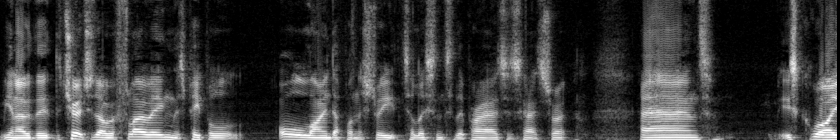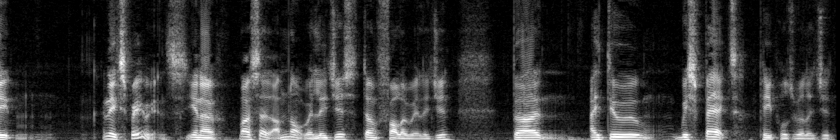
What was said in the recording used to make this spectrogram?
You know, the, the church is overflowing, there's people all lined up on the street to listen to the prayers, etc. And it's quite an experience. You know, like I said, I'm not religious, don't follow religion, but I do respect people's religion.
